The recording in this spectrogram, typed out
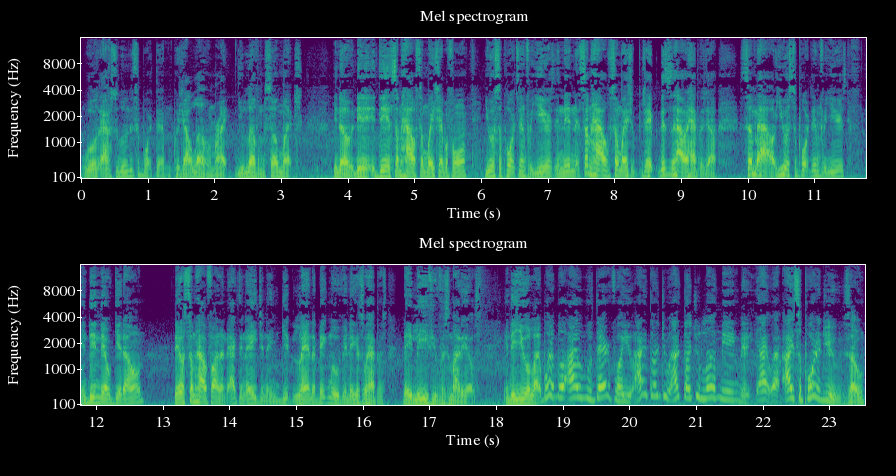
will absolutely support them because y'all love them, right? You love them so much you know, then, then somehow, some way, shape, or form, you will support them for years, and then somehow, some way, shape, this is how it happens, y'all. Somehow, you will support them for years, and then they'll get on. They'll somehow find an acting agent and get land a big movie, and then guess what happens? They leave you for somebody else, and then you're like, "What? Well, I was there for you. I thought you, I thought you loved me. I, I supported you." So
